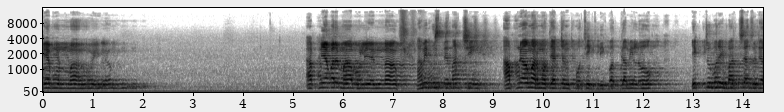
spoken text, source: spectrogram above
কেমন মা হইলাম? আপনি আমার মা বলিয়েন না, আমি বুঝতে পারছি আপনি আমার মতো একজন পথিক, বিপদগামী লোক। একটু পরে বাচ্চা দুটো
